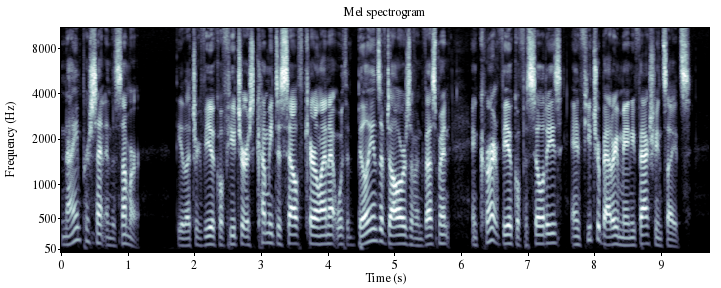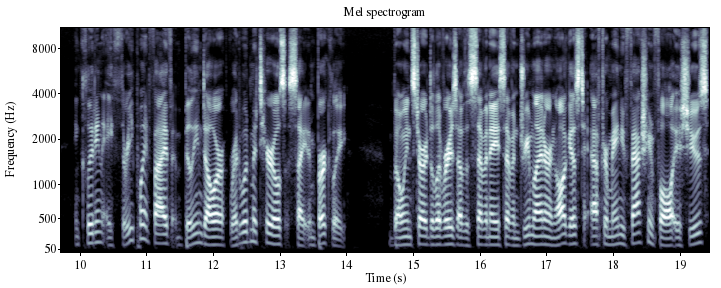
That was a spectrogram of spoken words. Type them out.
9% in the summer. The electric vehicle future is coming to South Carolina with billions of dollars of investment in current vehicle facilities and future battery manufacturing sites, including a $3.5 billion Redwood Materials site in Berkeley. Boeing started deliveries of the 787 Dreamliner in August after manufacturing fall issues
